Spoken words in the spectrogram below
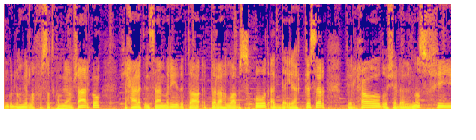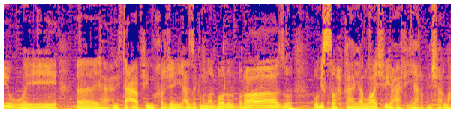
نقول لهم يلا فرصتكم اليوم شاركوا. في حالة إنسان مريض ابتلاه الله بالسقوط أدى إلى كسر في الحوض وشلل نصفي و آه، يعني تعب في مخرجي عزكم الله البول والبراز وقصة وحكاية. الله يشفيه ويعافيه يا رب إن شاء الله.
